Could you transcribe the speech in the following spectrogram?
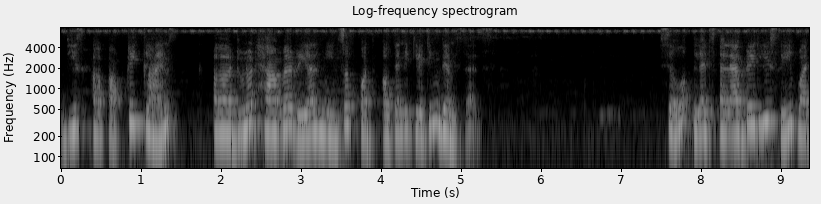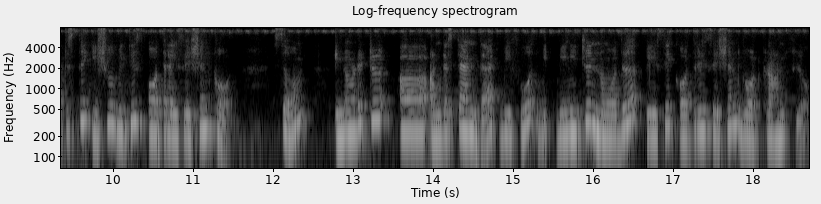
these uh, public clients uh, do not have a real means of authenticating themselves. So let's elaborately see what is the issue with this authorization code. So in order to uh, understand that before we, we, need to know the basic authorization code grant flow.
